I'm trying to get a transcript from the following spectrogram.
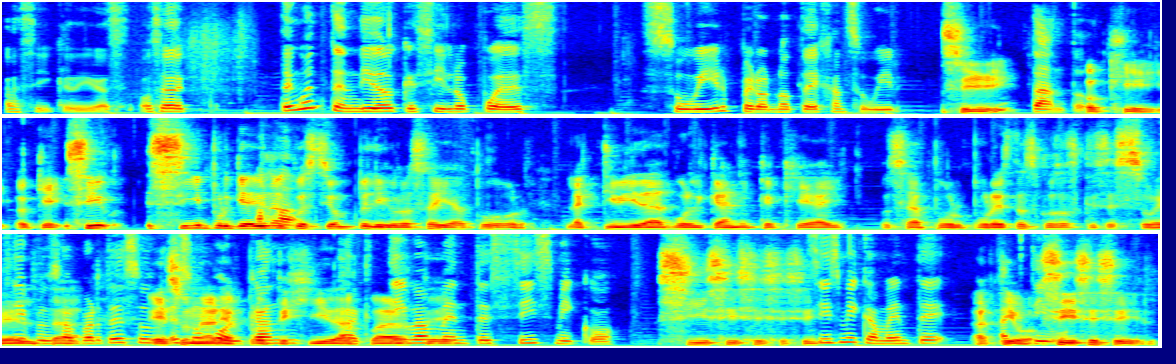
así que digas, o sea, tengo entendido que sí lo puedes subir, pero no te dejan subir. ¿Sí? Tanto. Ok, ok. Sí, sí, porque hay una cuestión peligrosa ya por la actividad volcánica que hay. O sea, por, por estas cosas que se sueltan. Sí, pues aparte es un, es un, área protegida. Activamente sísmico. Sí, sí, sí, sí, sí. Sísmicamente activo. Sí, sí, sí.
